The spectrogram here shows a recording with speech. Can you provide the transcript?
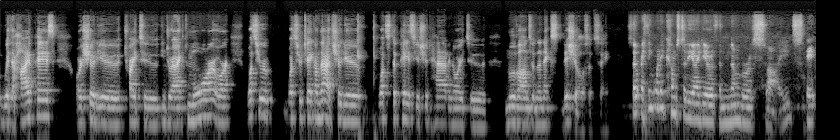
with a high pace, or should you try to interact more? Or what's your what's your take on that? Should you what's the pace you should have in order to move on to the next visual, so to say? So I think when it comes to the idea of the number of slides, it,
